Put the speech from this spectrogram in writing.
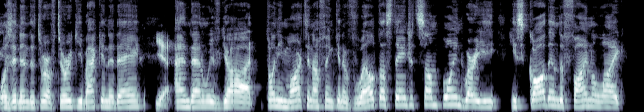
Was it in the Tour of Turkey back in the day? Yeah. And then we've got Tony Martin, I think, in a Vuelta stage at some point where he he's caught in the final like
